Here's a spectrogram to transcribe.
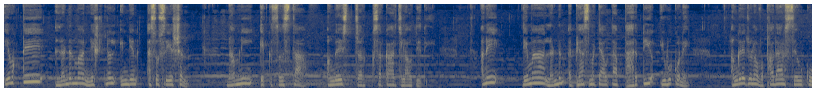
એ વખતે લંડનમાં નેશનલ ઇન્ડિયન એસોસિએશન નામની એક સંસ્થા અંગ્રેજ સરકાર ચલાવતી હતી અને તેમાં લંડન અભ્યાસ માટે આવતા ભારતીય યુવકોને અંગ્રેજોના વફાદાર સેવકો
